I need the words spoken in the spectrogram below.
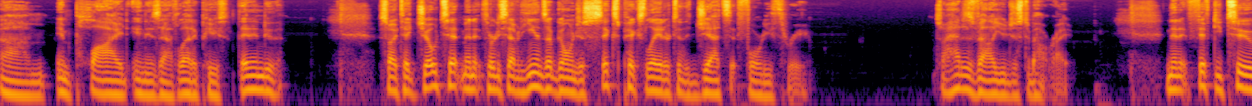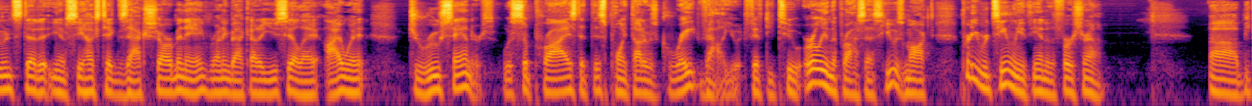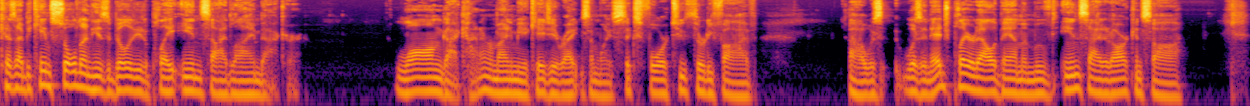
um, implied in his athletic piece. They didn't do that. So I take Joe Tippmann at 37. He ends up going just six picks later to the Jets at 43. So I had his value just about right. And then at 52, instead of, you know, Seahawks take Zach Charbonnet, running back out of UCLA, I went Drew Sanders. Was surprised at this point, thought it was great value at 52. Early in the process, he was mocked pretty routinely at the end of the first round uh, because I became sold on his ability to play inside linebacker long guy, kind of reminded me of KJ Wright in some ways, 6'4, 235. Uh, was was an edge player at Alabama, moved inside at Arkansas.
